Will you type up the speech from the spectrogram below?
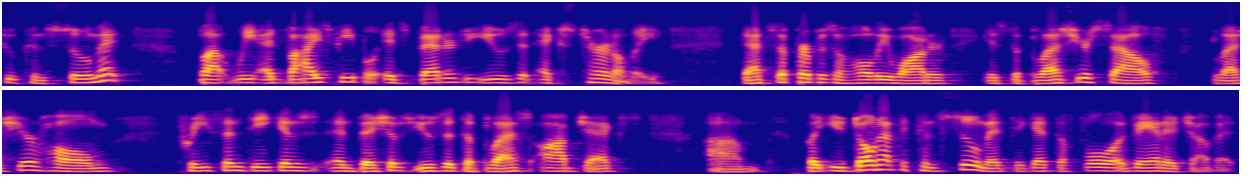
to consume it, but we advise people it's better to use it externally. That's the purpose of holy water: is to bless yourself, bless your home. Priests and deacons and bishops use it to bless objects, um, but you don't have to consume it to get the full advantage of it.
